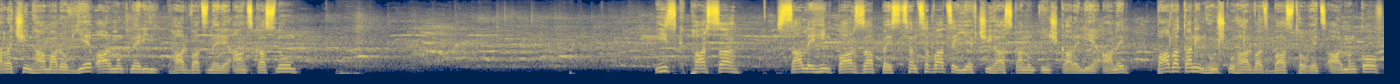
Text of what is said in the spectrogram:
առաջին համարով եւ արմունկների հարվածներ է անցկացնում Իսկ Փարսա Սալեհին պարզապես ցնցված է եւ չի հասկանում ինչ կարելի է անել, բավականին հուշք ու հարված բաց թողեց արմնկով։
